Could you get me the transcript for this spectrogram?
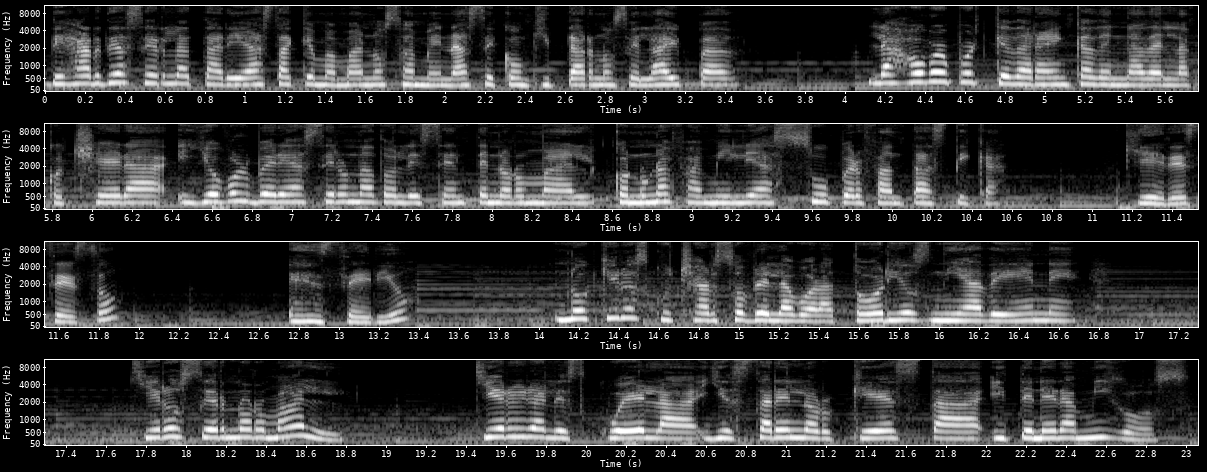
dejar de hacer la tarea hasta que mamá nos amenace con quitarnos el iPad. La hoverboard quedará encadenada en la cochera y yo volveré a ser un adolescente normal con una familia súper fantástica. ¿Quieres eso? ¿En serio? No quiero escuchar sobre laboratorios ni ADN. Quiero ser normal. Quiero ir a la escuela y estar en la orquesta y tener amigos.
